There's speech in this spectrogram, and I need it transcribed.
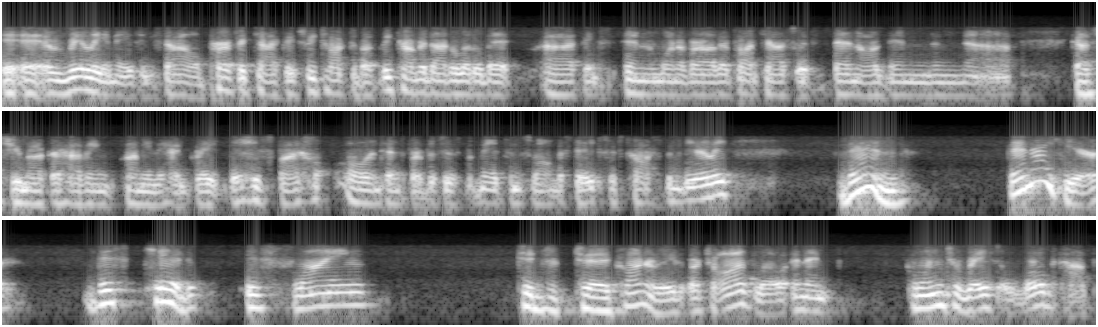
a, a really amazing style, perfect tactics. We talked about, we covered that a little bit, uh, I think, in one of our other podcasts with Ben Ogden and uh, Gus Schumacher. Having, I mean, they had great days by all intents and purposes, but made some small mistakes, which cost them dearly. Then, then I hear this kid is flying to to Konnerud or to Oslo and then going to race a World Cup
